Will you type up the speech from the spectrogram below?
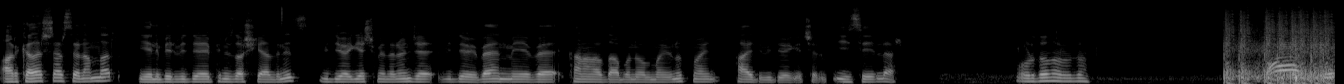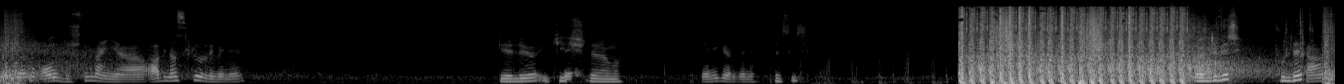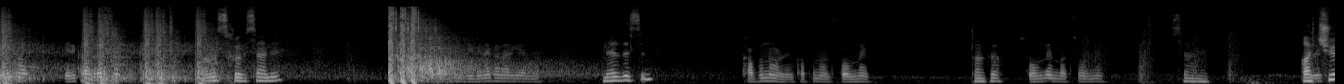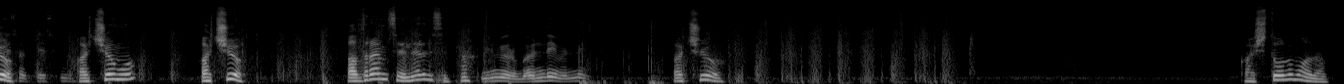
Arkadaşlar selamlar. Yeni bir videoya hepiniz hoş geldiniz. Videoya geçmeden önce videoyu beğenmeyi ve kanala da abone olmayı unutmayın. Haydi videoya geçelim. İyi seyirler. Oradalar oradan. Aa gördüm gördüm. Oğlum düştüm ben ya. Abi nasıl gördü beni? Geliyor iki Be- kişiler ama. Beni gör beni. Sessiz. Öldü bir. Full dead. Kaan beni kaldır. Beni kaldırsın. Bana sıkıyor bir saniye. Kapının dibine kadar gelme. Neredesin? Kapının oradayım. Kapının orada. Solundayım. Kanka Solundayım bak solundayım. bir saniye. Kaçıyor. Kes- kes- kes- Kaçıyor mu? Kaçıyor. Kaldırayım mı seni? Neredesin? Hah, Bilmiyorum. Öndeyim öndeyim. kaçıyor. Kaçtı oğlum o adam.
